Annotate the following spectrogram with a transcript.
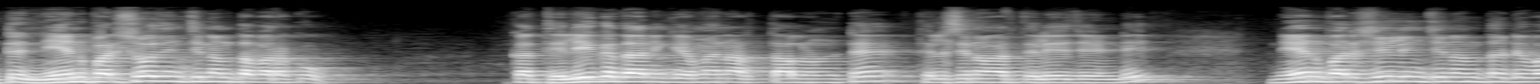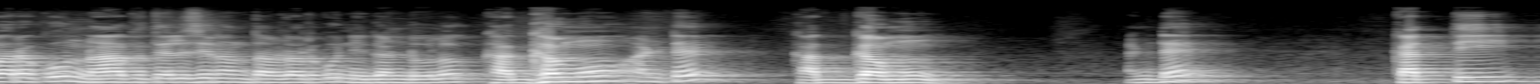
అంటే నేను పరిశోధించినంత వరకు. ఇంకా తెలియక దానికి ఏమైనా అర్థాలు ఉంటే తెలిసిన వారు తెలియజేయండి. నేను పరిశీలించినంతటి వరకు నాకు తెలిసినంత వరకు నిఘంటువులో ఖగ్గము అంటే ఖగ్గము. అంటే కత్తి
